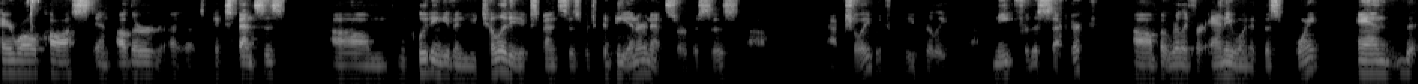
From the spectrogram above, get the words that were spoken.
payroll costs and other uh, expenses, um, including even utility expenses, which could be internet services, uh, actually, which would be really uh, neat for this sector, uh, but really for anyone at this point. and th-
